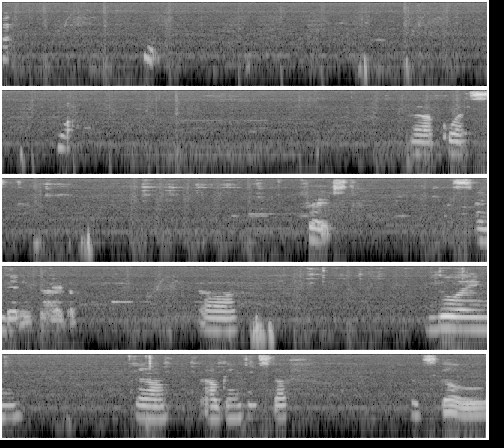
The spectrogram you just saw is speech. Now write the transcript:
Yeah. Hmm. What? Uh, quest. First, I'm getting tired of uh, doing, you know, games and stuff. Let's go.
